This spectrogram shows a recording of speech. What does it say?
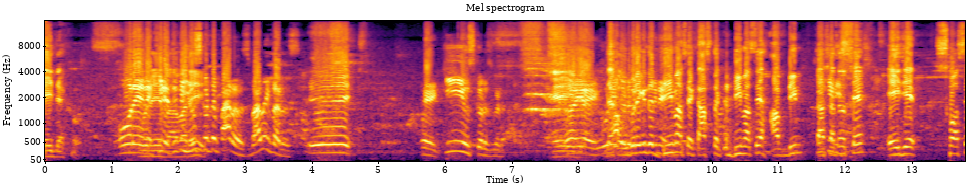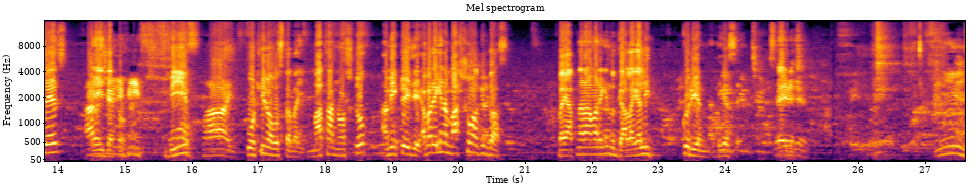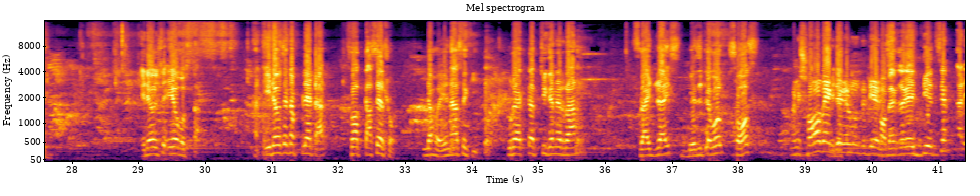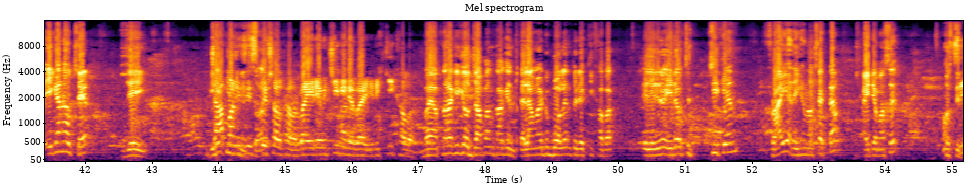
এই দেখো। ওরে রে কি রে তুই তো ইউজ করতে পারোস ভালোই পারোস। এ কি ইউজ করছ বেটা? এই ওই, যে, ওই, উড়ে দেখো, উড়ে উপরে কিন্তু ডিম আছে একটা আস্ত একটা ডিম আছে হাফ ডিম তার সাথে হচ্ছে এই যে সসেজ আর এই দেখো। বিফ বিফ ভাই। কঠিন অবস্থা ভাই মাথা নষ্ট। আমি একটু এই যে আবার এখানে মাশরুমা কিন্তু আছে। ভাই আপনারা আমারে কিন্তু গালাগালি করিয়েন না ঠিক আছে? এটা হচ্ছে এই অবস্থা। এটা হচ্ছে একটা প্ল্যাটার সব কাছে আসো দেখো এখানে আছে কি? পুরো একটা চিকেনের রান ফ্রাইড রাইস ভেজিটেবল সস মানে সব এক জায়গার মধ্যে দিয়ে সব এক জায়গায় দিয়ে দিচ্ছে। আর এখানে হচ্ছে যেই জাপানিজ? স্পেশাল খাবার। ভাই এটা আমি চিনি না ভাই এটা কি খাবার? ভাই আপনারা কি কেউ জাপান থাকেন? তাহলে আমার একটু বলেন তো এটা কি খাবার? এটা- হচ্ছে চিকেন ফ্রাই আর এখানে হচ্ছে একটা আইটেম আছে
